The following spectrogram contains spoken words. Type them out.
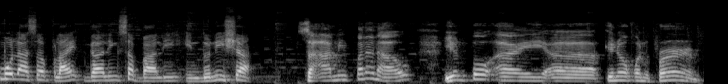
mula sa flight galing sa Bali, Indonesia. Sa aming pananaw, yun po ay uh, kino-confirm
